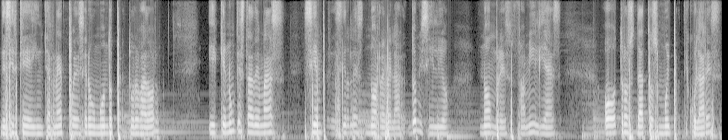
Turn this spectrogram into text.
Decir que Internet puede ser un mundo perturbador y que nunca está de más siempre decirles no revelar domicilio, nombres, familias o otros datos muy particulares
